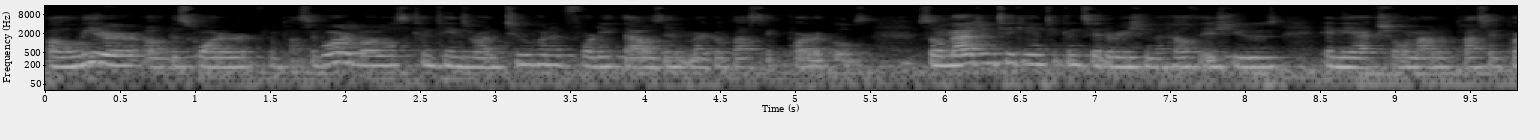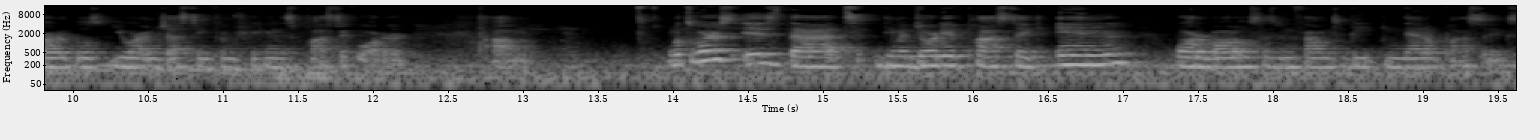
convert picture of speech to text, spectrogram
a liter of this water from plastic water bottles contains around 240,000 microplastic particles. So imagine taking into consideration the health issues and the actual amount of plastic particles you are ingesting from drinking this plastic water. Um, what's worse is that the majority of plastic in water bottles has been found to be nanoplastics,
